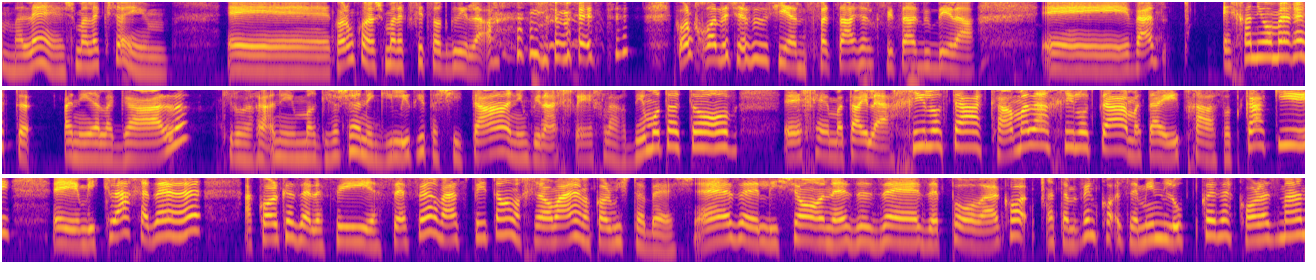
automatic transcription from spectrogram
מלא יש מלא קשיים. אה, קודם כל יש מלא קפיצות גדילה. באמת. כל חודש יש איזושהי הנפצה של קפיצת גדילה. אה, ואז איך אני אומרת? אני על הגל כאילו אני מרגישה שאני גיליתי את השיטה אני מבינה איך, איך להרדים אותה טוב איך מתי להאכיל אותה כמה להאכיל אותה מתי היא צריכה לעשות קקי אה, מקלחת אה, הכל כזה לפי הספר ואז פתאום אחרי יומיים הכל משתבש איזה לישון איזה זה איזה פה הכל אתה מבין זה מין לופ כזה כל הזמן.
